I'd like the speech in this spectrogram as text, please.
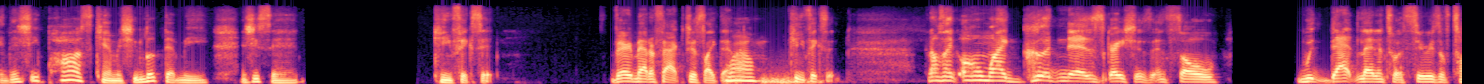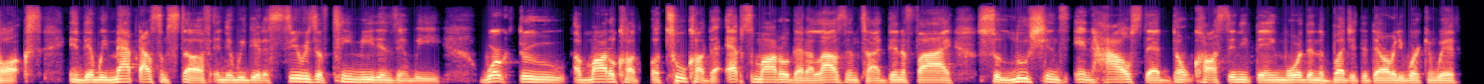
and then she paused kim and she looked at me and she said can you fix it very matter of fact, just like that. Wow. Can you fix it? And I was like, oh my goodness gracious. And so we, that led into a series of talks. And then we mapped out some stuff. And then we did a series of team meetings and we worked through a model called a tool called the EPS model that allows them to identify solutions in house that don't cost anything more than the budget that they're already working with.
